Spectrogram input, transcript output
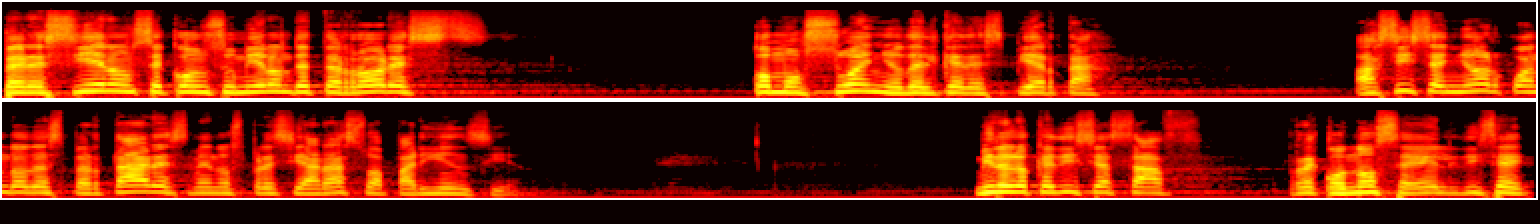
Perecieron, se consumieron de terrores como sueño del que despierta. Así, Señor, cuando despertares, menospreciarás su apariencia. Mire lo que dice Asaf, reconoce él y dice,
